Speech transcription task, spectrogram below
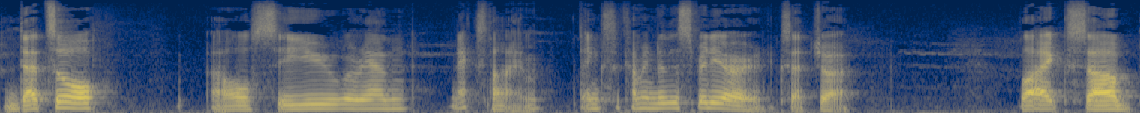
that's all. I'll see you around next time. Thanks for coming to this video, etc. Like, sub,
